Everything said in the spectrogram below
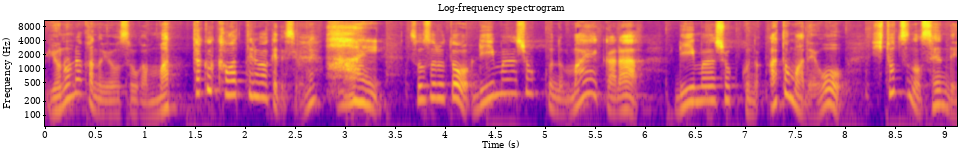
世の中の様相が全く変わってるわけですよね。はい、そうするとリーマンショックの前からリーマンショックの後までを一つの線で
